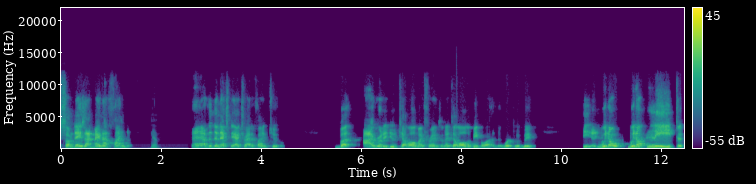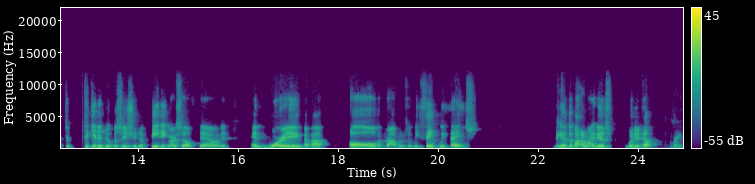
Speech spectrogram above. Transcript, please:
some days I may not find it. Yeah. And then the next day I try to find two. But I really do tell all my friends, and I tell all the people that worked with me, we don't we don't need to, to, to get into a position of beating ourselves down and and worrying about all the problems that we think we face. Because the bottom line is, would it help? Right.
